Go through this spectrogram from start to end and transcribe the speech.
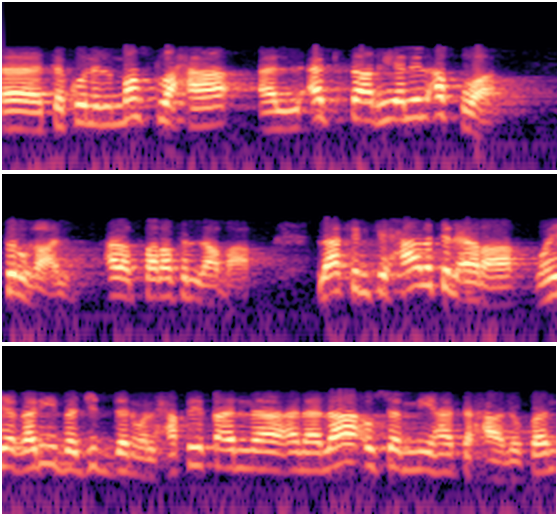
آه، تكون المصلحة الأكثر هي للأقوى. في الغالب على الطرف الاضعف لكن في حالة العراق وهي غريبة جدا والحقيقة أن أنا لا أسميها تحالفا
